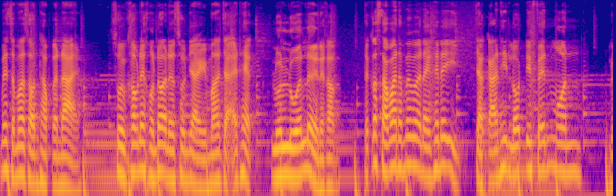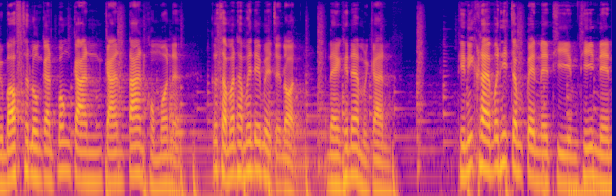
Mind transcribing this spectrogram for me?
ไม่สามารถซ้อนทับกันได้ ส่วนคำในของดอทเนี่ยส่วนใหญ่มาจากแอ t แทกล้วนๆเลยนะครับ แต่ก็สามารถทำให้มันแรงขึ้นได้อีก จากการที่ลดดีเฟนส์มอนหรือบัฟทะลวงการป้องกันการต้านของมอนเนี่ยก็สามารถทำให้เดเมจจากดอทแรงขึ้นได้เหมือนกัน ทีนี้ใครบ้างที่จำเป็นในทีมที่เน้น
